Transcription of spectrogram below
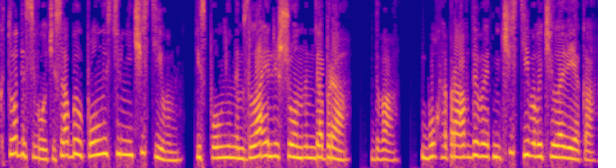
кто до сего часа был полностью нечестивым, исполненным зла и лишенным добра. 2. Бог оправдывает нечестивого человека,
